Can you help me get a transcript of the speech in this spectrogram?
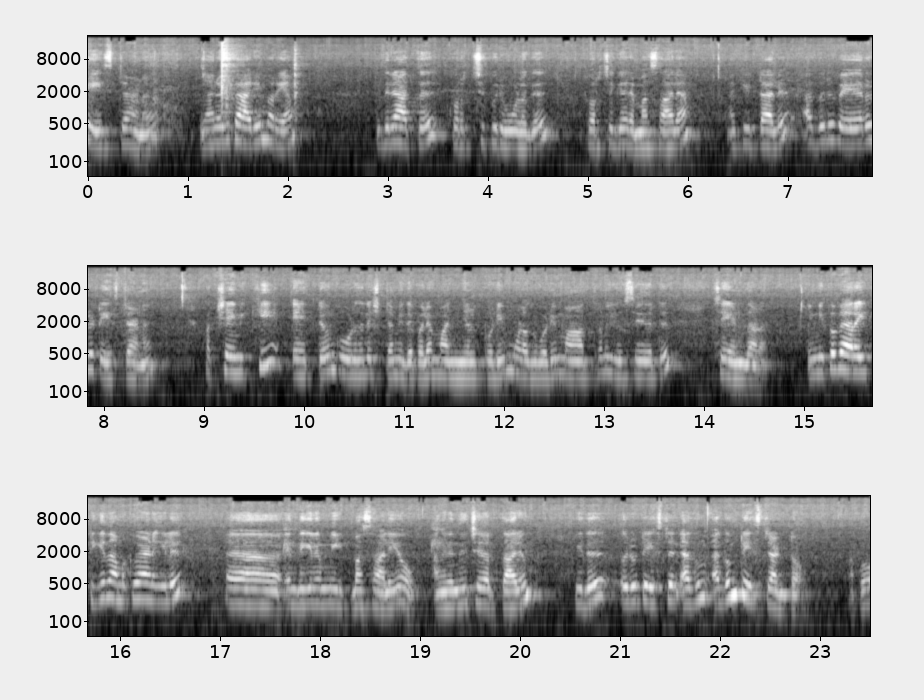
ടേസ്റ്റാണ്. ഞാനൊരു കാര്യം പറയാം. ഇതിനകത്ത് കുറച്ച് കുരുമുളക് കുറച്ച് ഗരം മസാല ഒക്കെ ഇട്ടാൽ അതൊരു വേറൊരു ടേസ്റ്റാണ്. പക്ഷേ എനിക്ക് ഏറ്റവും കൂടുതൽ ഇഷ്ടം ഇതേപോലെ മഞ്ഞൾപ്പൊടിയും മുളക് പൊടിയും മാത്രം യൂസ് ചെയ്തിട്ട് ചെയ്യുന്നതാണ് ഇനിയിപ്പോൾ വെറൈറ്റിക്ക് നമുക്ക് വേണമെങ്കിൽ എന്തെങ്കിലും മീറ്റ് മസാലയോ അങ്ങനെ എന്തെങ്കിലും ചേർത്താലും ഇത് ഒരു ടേസ്റ്റ് അതും അതും ടേസ്റ്റാണ് കേട്ടോ അപ്പോൾ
